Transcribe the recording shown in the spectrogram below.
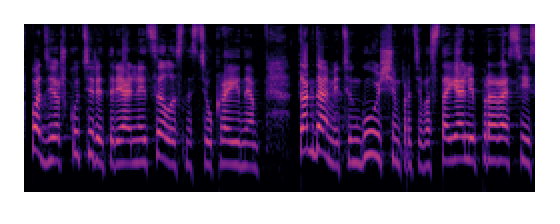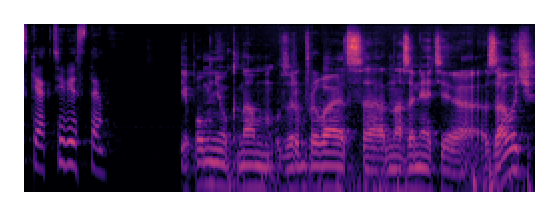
в поддержку территориальной целостности Украины. Тогда митингующим противостояли пророссийские активисты. Я помню, к нам врывается на занятие завуч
